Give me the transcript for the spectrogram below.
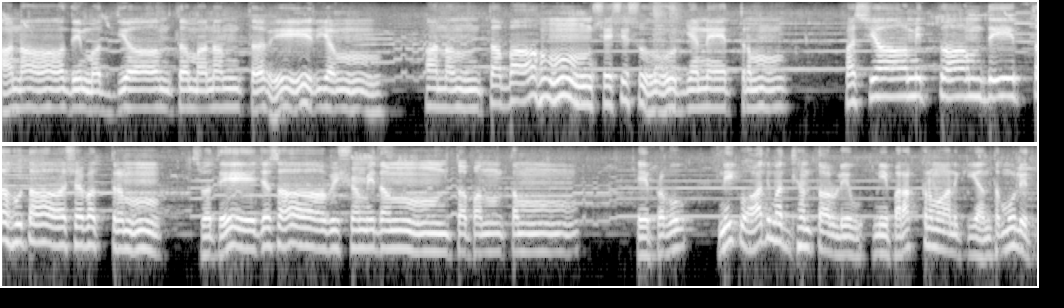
అనాది మధ్యాంతమనంత వీర్యం అనంత బాహుం శశి శశిసూర్యనేత్రం పశ్యామి త్వాం దీప్తహుతాశవక్త్రం స్వతేజసా విశ్వమిదం తపంతం. హే ప్రభు నీకు ఆది మధ్యంతాలు లేవు నీ పరాక్రమానికి అంతమూ లేదు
